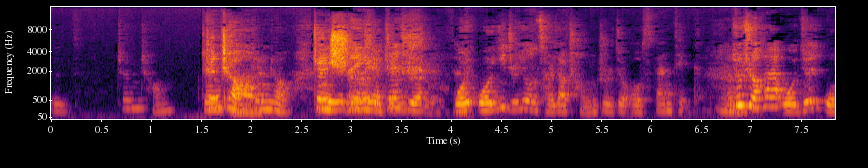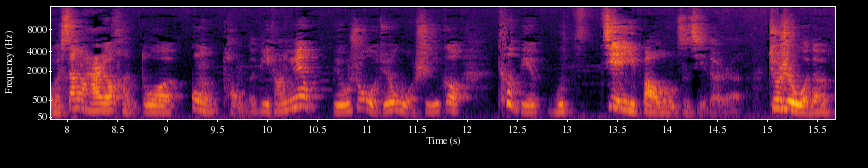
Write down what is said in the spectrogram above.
嗯真诚。真诚真诚、真实你那个真实实，我我一直用的词儿叫诚挚，就 authentic，、嗯就是后来我觉得我们三个还是有很多共同的地方，因为比如说，我觉得我是一个特别不介意暴露自己的人，就是我的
